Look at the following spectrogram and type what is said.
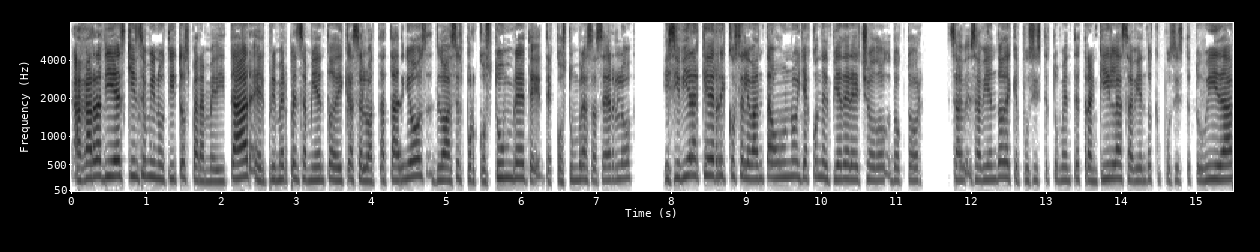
Agarra 10, 15 minutitos para meditar. El primer pensamiento, dedícaselo a Tata Dios. Lo haces por costumbre, te, acostumbras a hacerlo. Y si viera qué rico se levanta uno ya con el pie derecho, doctor, sabiendo de que pusiste tu mente tranquila, sabiendo que pusiste tu vida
